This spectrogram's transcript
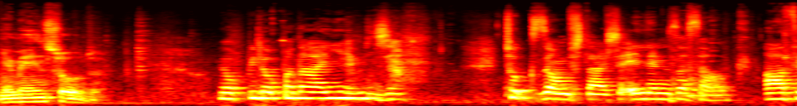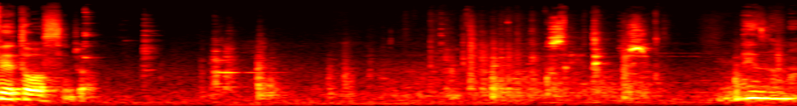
Yemeğin soğudu. Yok bir lokma daha yiyemeyeceğim. Çok güzel olmuştu her şey. Ellerinize sağlık. Afiyet olsun canım. Ne zaman?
